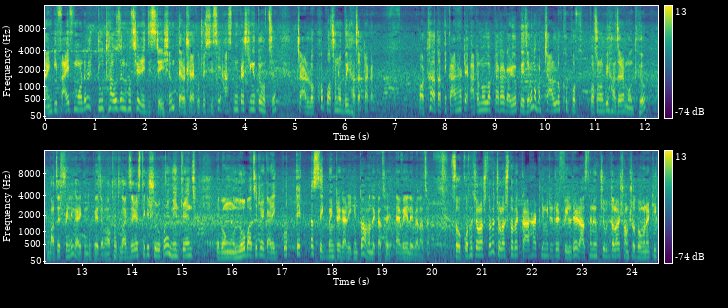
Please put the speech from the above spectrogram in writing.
ninety five model two thousand হচ্ছে রেজিস্ট্রেশন তেরোশো একত্রিশ সিসি আস্কিং প্রাইসিং তো হচ্ছে চার লক্ষ পঁচানব্বই হাজার টাকা। অর্থাৎ আপনি কার হাটে আটান্ন লাখ টাকার গাড়িও পেয়ে যাবেন, আবার চার লক্ষ পঁচ- পঁচানব্বই হাজারের মধ্যেও বাজেট ফ্রেন্ডলি গাড়ি কিন্তু পেয়ে যাবেন। অর্থাৎ লাক্সারিয়াস থেকে শুরু করে মিড রেঞ্জ এবং লো বাজেটের গাড়ি, প্রত্যেকটা সেগমেন্টের গাড়ি কিন্তু আমাদের কাছে অ্যাভেলেবেল আছে। সো কোথায় চলে আসতে হবে? চলে আসতে হবে কারহাট লিমিটেডের ফিল্ডে রাজধানী উচ্চ বিদ্যালয় সংসদ ভবনের ঠিক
